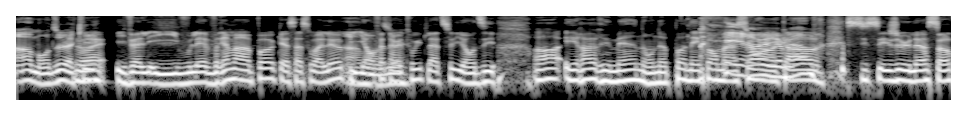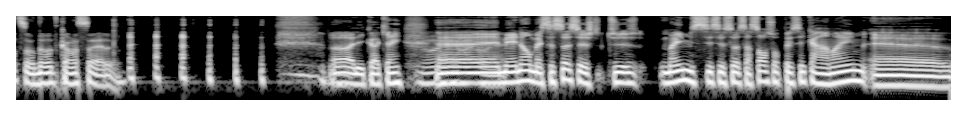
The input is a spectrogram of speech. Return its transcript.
Oh mon dieu, ok. Ouais, ils, veulent, ils voulaient vraiment pas que ça soit là. Puis Ah, ils ont fait Dieu. un tweet là-dessus. Ils ont dit Ah, erreur humaine, on n'a pas d'informations encore humaine. si ces jeux-là sortent sur d'autres consoles. Ah, les coquins. Euh, Mais non, mais c'est ça. même si c'est ça, ça sort sur PC quand même. euh,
